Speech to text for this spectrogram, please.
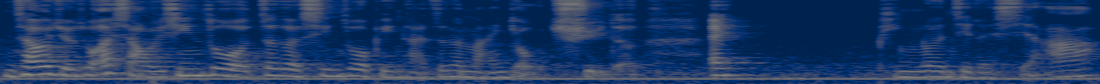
你才会觉得说，哎，小鱼星座这个星座平台真的蛮有趣的。哎，评论记得写啊。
